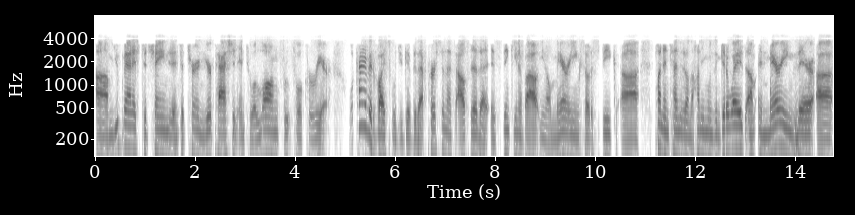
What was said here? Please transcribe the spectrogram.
um, you've managed to change and to turn your passion into a long, fruitful career what kind of advice would you give to that person that's out there that is thinking about, you know, marrying, so to speak, uh, pun intended on the honeymoons and getaways, um, and marrying their uh,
